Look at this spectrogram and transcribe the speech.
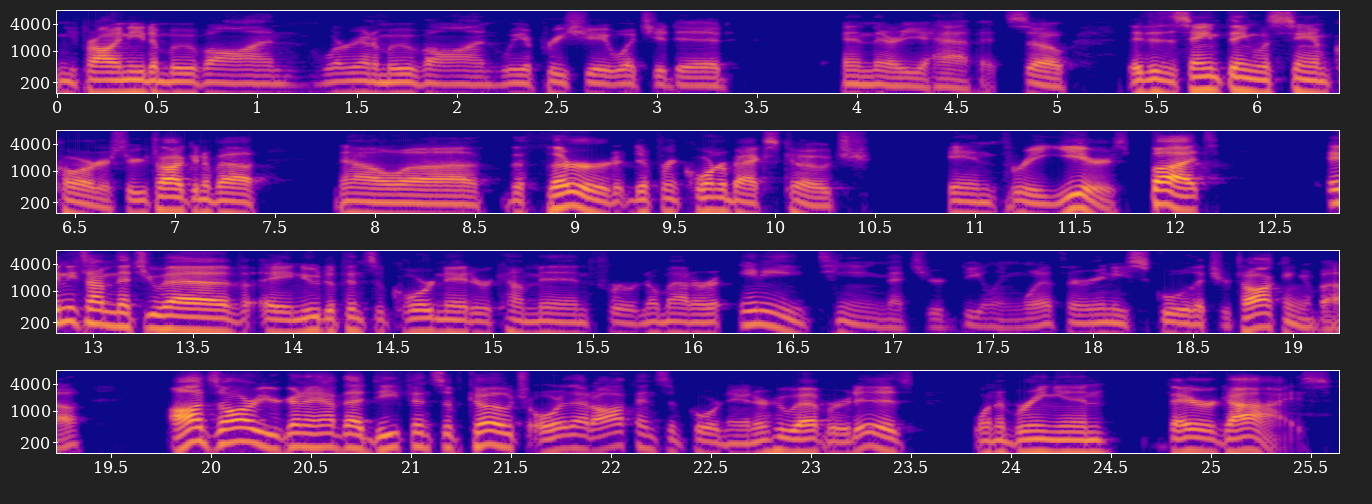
you probably need to move on. We're going to move on. We appreciate what you did. And there you have it. So they did the same thing with Sam Carter. So you're talking about now uh, the third different cornerbacks coach in three years. But anytime that you have a new defensive coordinator come in for no matter any team that you're dealing with or any school that you're talking about, odds are you're going to have that defensive coach or that offensive coordinator, whoever it is, want to bring in their guys,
